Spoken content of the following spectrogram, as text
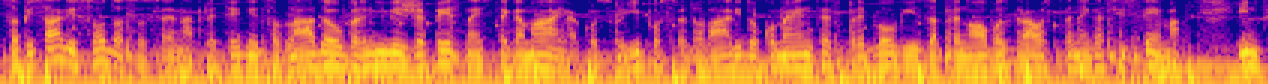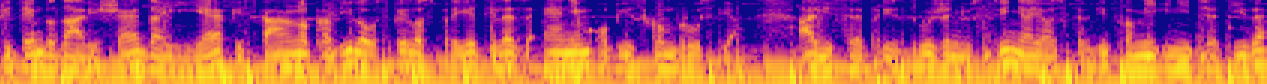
Zapisali so, da so se na predsednico vlade obrnili že 15. maja, ko so ji posredovali dokument dokumente s predlogi za prenovo zdravstvenega sistema in pri tem dodali še, da ji je fiskalno pravilo uspelo sprejeti le z enim obiskom Bruslja. Ali se pri združenju strinjajo z trditvami inicijative,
